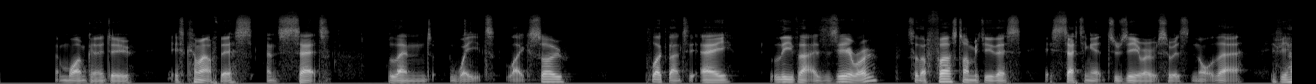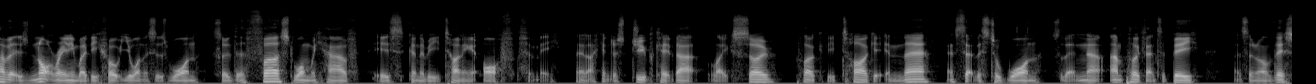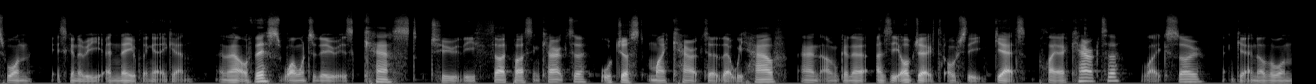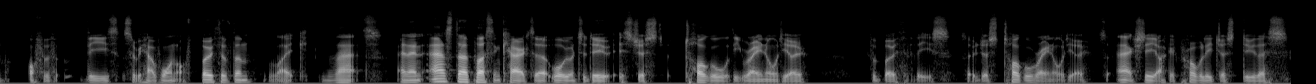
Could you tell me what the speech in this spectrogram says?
And what I'm going to do is come out of this and set blend weight like so. Plug that into the A, leave that as zero. So the first time we do this, is setting it to zero so it's not there. If you have it as not raining by default, you want this as one. So the first one we have is going to be turning it off for me. Then I can just duplicate that like so, plug the target in there and set this to one so that now, and plug that to B. And so now this one is going to be enabling it again. And out of this, what I want to do is cast to the third person character or just my character that we have. And I'm going to, as the object, obviously get player character like so and get another one off of these so we have one off both of them like that. And then as third person character what we want to do is just toggle the rain audio for both of these. So just toggle rain audio. So actually I could probably just do this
